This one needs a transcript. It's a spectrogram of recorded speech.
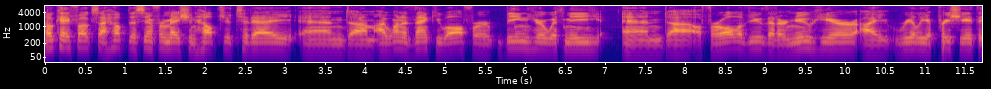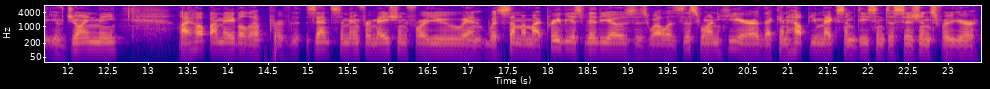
Okay, folks, I hope this information helped you today. And um, I want to thank you all for being here with me. And uh, for all of you that are new here, I really appreciate that you've joined me. I hope I'm able to present some information for you and with some of my previous videos as well as this one here that can help you make some decent decisions for your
